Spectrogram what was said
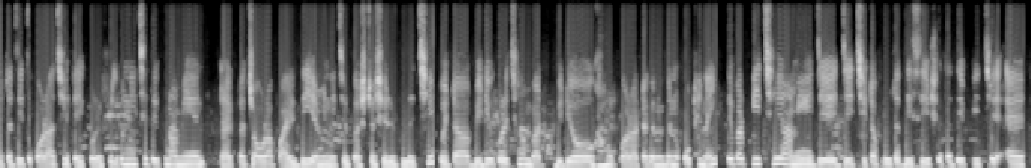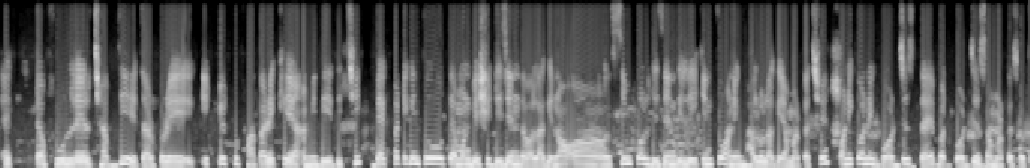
এটা যেহেতু করা আছে, এটাই করে ফেলি। তো নিচে দেখুন, আমি একটা চওড়া পায়ের দিয়ে আমি নিচের কাজটা সেরে ফেলেছি। ওইটা ভিডিও করেছিলাম বাট ভিডিও করাটা কেন যেন ওঠে নাই। এবার পিছে আমি যে যে ছিটা ফুলটা দিছি, সেটা দিয়ে পিছে একটা ফুলের ছাপ দিয়ে তারপরে একটু একটু ফাঁকা রেখে আমি দিয়ে দিচ্ছি। ব্যাক পার্টে কিন্তু তেমন বেশি ডিজাইন দেওয়া লাগে না। সিম্পল ডিজাইন দিলেই কিন্তু অনেক ভালো লাগে আমার কাছে। অনেকে অনেক গর্জেস দেয় বাট গর্জেস আমার কাছে অত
